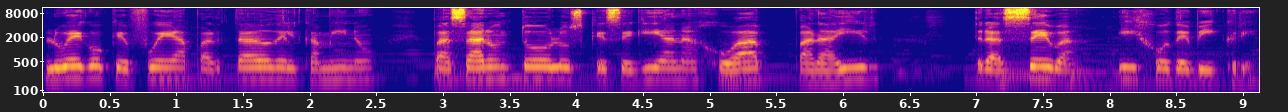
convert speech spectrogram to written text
Luego que fue apartado del camino, pasaron todos los que seguían a Joab para ir tras Seba, hijo de Bicri.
